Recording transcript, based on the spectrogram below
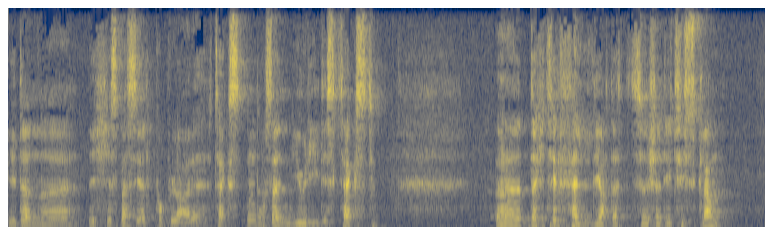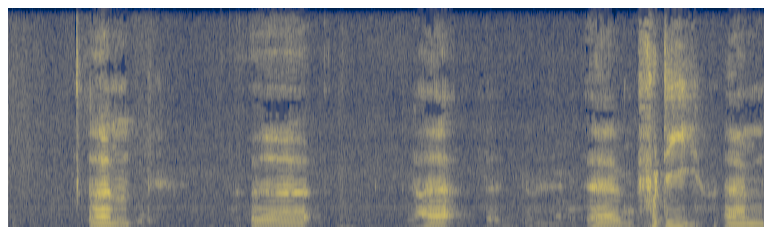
i den uh, ikke spesielt populære teksten. Altså en juridisk tekst. Uh, det er ikke tilfeldig at dette skjedde i Tyskland. Um, fordi um,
